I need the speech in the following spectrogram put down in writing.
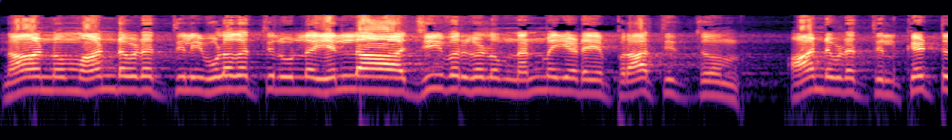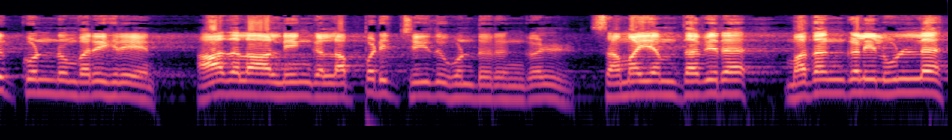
நானும் ஆண்டவிடத்தில் உலகத்தில் உள்ள எல்லா ஜீவர்களும் நன்மையடைய பிரார்த்தித்தும் ஆண்டவிடத்தில் கேட்டுக்கொண்டும் வருகிறேன். ஆதலால் நீங்கள் அப்படி செய்து கொண்டிருங்கள். சமயம் தவிர மதங்களில் உள்ள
